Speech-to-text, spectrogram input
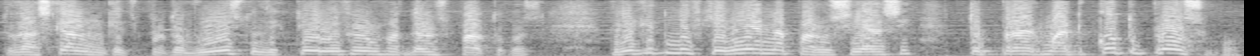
των δασκάλων και τις πρωτοβουλίες του Δικτύου Ελεύθερων Φαντάρων Σπάρτοκος βρήκε την ευκαιρία να παρουσιάσει το πραγματικό του πρόσωπο.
